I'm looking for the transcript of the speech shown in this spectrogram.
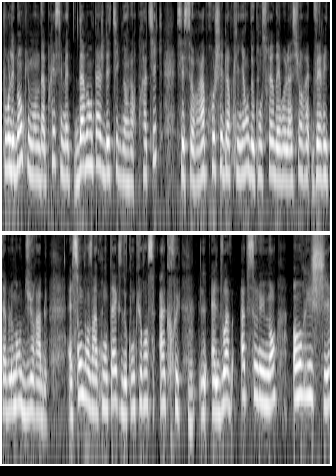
Pour les banques, le monde d'après, c'est mettre davantage d'éthique dans leurs pratiques, c'est se rapprocher de leurs clients, de construire des relations véritablement durables. Elles sont dans un contexte de concurrence accrue. Elles doivent absolument enrichir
